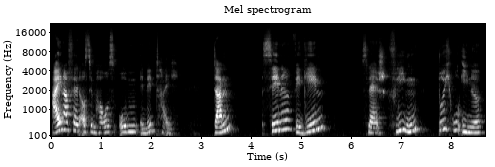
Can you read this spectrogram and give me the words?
Einer fällt aus dem Haus oben in den Teich. Dann Szene, wir gehen, slash fliegen, durch Ruine.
